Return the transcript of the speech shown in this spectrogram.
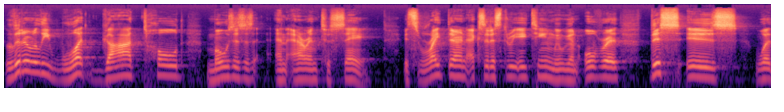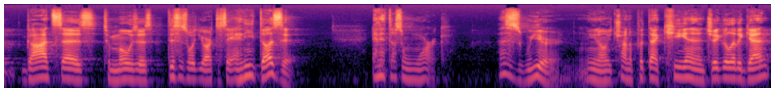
literally what God told Moses and Aaron to say. It's right there in Exodus 3:18 when we went over it. This is what God says to Moses, this is what you are to say and he does it. And it doesn't work. This is weird. You know, you're trying to put that key in and jiggle it again.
